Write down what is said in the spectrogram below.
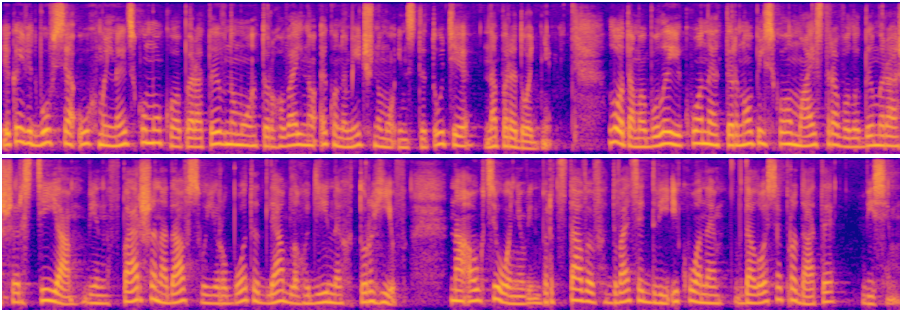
який відбувся у Хмельницькому кооперативному торговельно-економічному інституті напередодні. Лотами були ікони тернопільського майстра Володимира Шерстія. Він вперше надав свої роботи для благодійних торгів. На аукціоні він представив 22 ікони. Вдалося продати 8.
